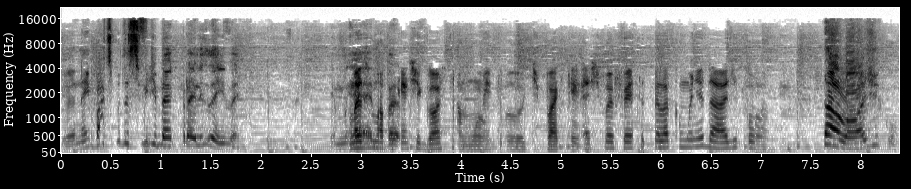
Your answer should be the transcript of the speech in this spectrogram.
Eu nem participo desse feedback pra eles aí, velho. Mas É, o mapa pra- que a gente gosta muito, tipo a Cash, foi feito pela comunidade, pô. Não, lógico,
